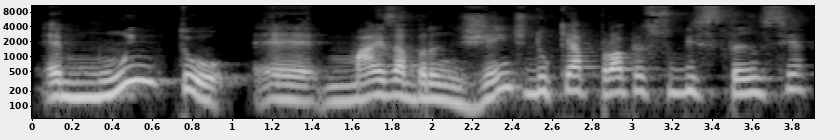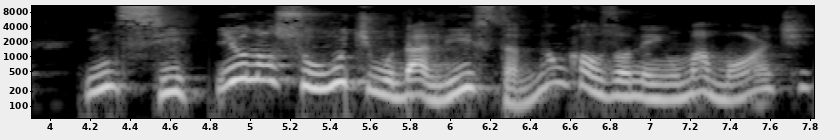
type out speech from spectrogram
é muito é, mais abrangente do que a própria substância em si. E o nosso último da lista não causou nenhuma morte,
